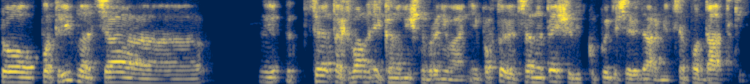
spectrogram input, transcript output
то потрібна ця це так зване економічне бронювання. І повторюю, це не те, що відкупитися від армії, це податки.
